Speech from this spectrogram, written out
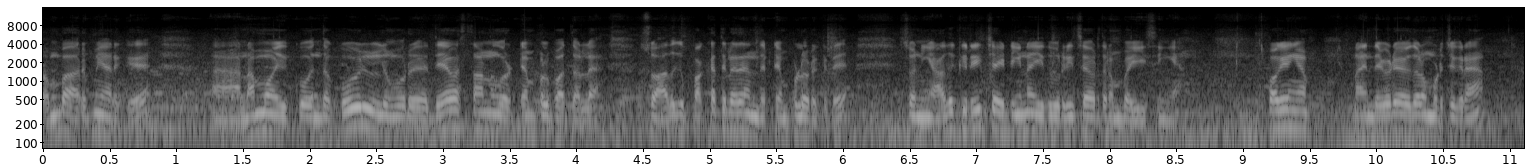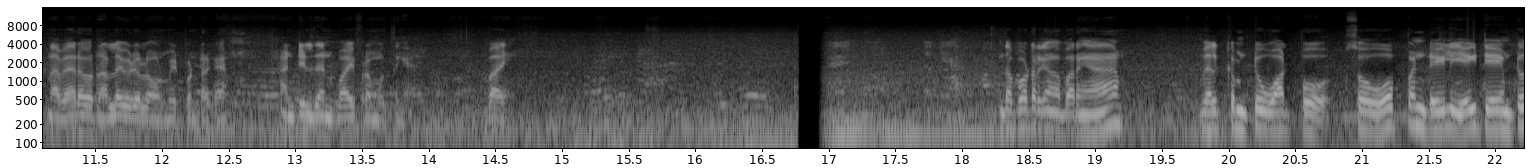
ரொம்ப அருமையாக இருக்குது நம்ம இப்போ இந்த கோயில் ஒரு தேவஸ்தானம் ஒரு டெம்பிள் பார்த்தோம்ல. ஸோ அதுக்கு பக்கத்தில் தான் இந்த டெம்பிளும் இருக்குது. ஸோ நீங்கள் அதுக்கு ரீச் ஆகிட்டிங்கன்னா இது ரீச் ஆகிறது ரொம்ப ஈஸிங்க ஓகேங்க. நான் இந்த வீடியோ இதோட முடிச்சுக்கிறேன். நான் வேறு ஒரு நல்ல வீடியோவில் மீட் பண்ணுறேங்க அன்டில் தென் பாய் ஃப்ரம் முத்துங்க பாய் இந்த போட்டிருக்காங்க பாருங்கள் welcome to Wat Pho so open daily eight AM to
